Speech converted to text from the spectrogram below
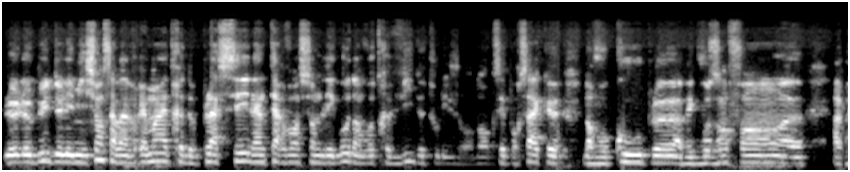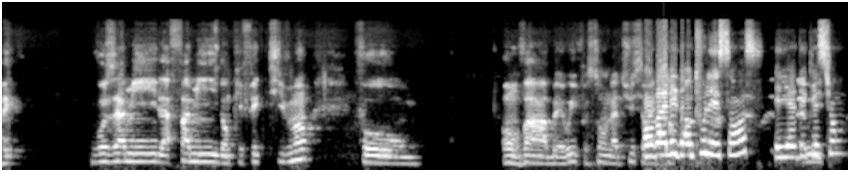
Le, but de l'émission, ça va vraiment être de placer l'intervention de l'ego dans votre vie de tous les jours. Donc c'est pour ça que dans vos couples, avec vos enfants, euh, avec vos amis, la famille, donc effectivement, faut, on va, ben oui, de toute façon là-dessus, on va aller dans tous les sens et il y a ben des questions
